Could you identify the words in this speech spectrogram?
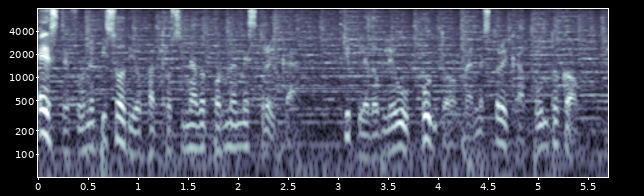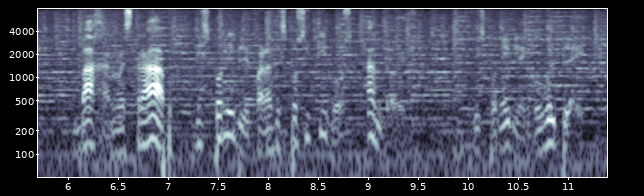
Este fue un episodio patrocinado por Memestroika, www.memestroika.com. Baja nuestra app disponible para dispositivos Android, disponible en Google Play.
